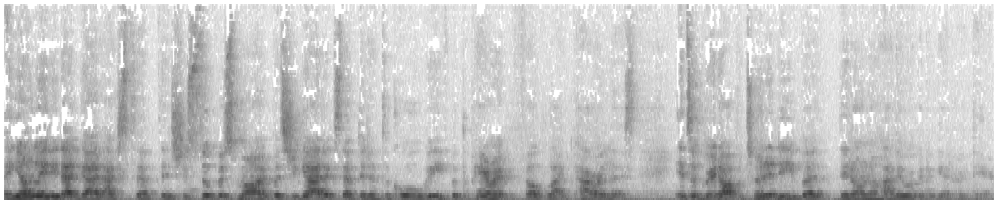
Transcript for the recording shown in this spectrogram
a young lady that got accepted. She's super smart, but she got accepted into Coral Reef, but the parent felt like powerless. It's a great opportunity, but they don't know how they were going to get her there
